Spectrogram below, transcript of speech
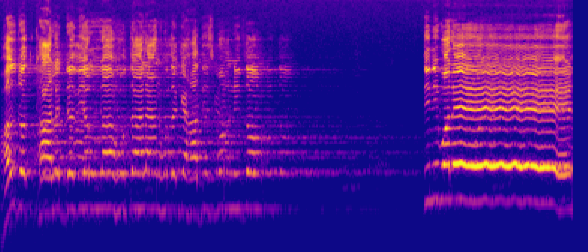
হযরত খালিদ রাদিয়াল্লাহু তাআলা আনহু থেকে হাদিস বর্ণিত। তিনি বলেন,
